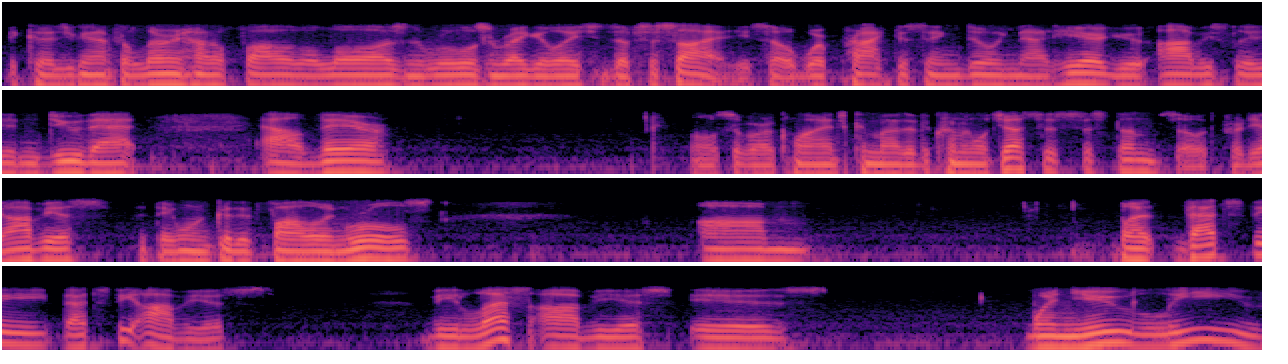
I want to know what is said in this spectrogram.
because you're going to have to learn how to follow the laws and rules and regulations of society. So we're practicing doing that here. You obviously didn't do that out there. Most of our clients come out of the criminal justice system, so it's pretty obvious that they weren't good at following rules. Um, but that's the that's the obvious. The less obvious is when you leave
